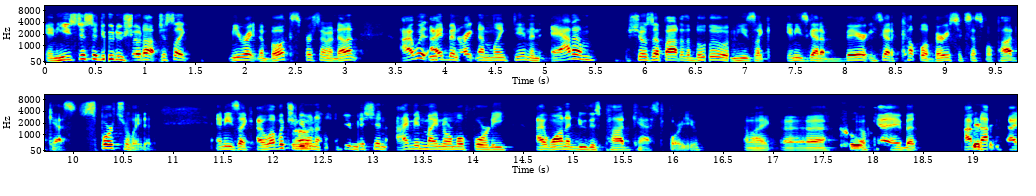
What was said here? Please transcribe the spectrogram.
And he's just a dude who showed up just like me writing the books. First time I've done it. I would mm-hmm. I'd been writing on LinkedIn and Adam shows up out of the blue and he's like, and he's got a very, he's got a couple of very successful podcasts, sports related. And he's like, I love what you're doing. I love your mission. I'm in my normal 40. I want to do this podcast for you. I'm like, uh, cool. okay, but I'm not, I,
